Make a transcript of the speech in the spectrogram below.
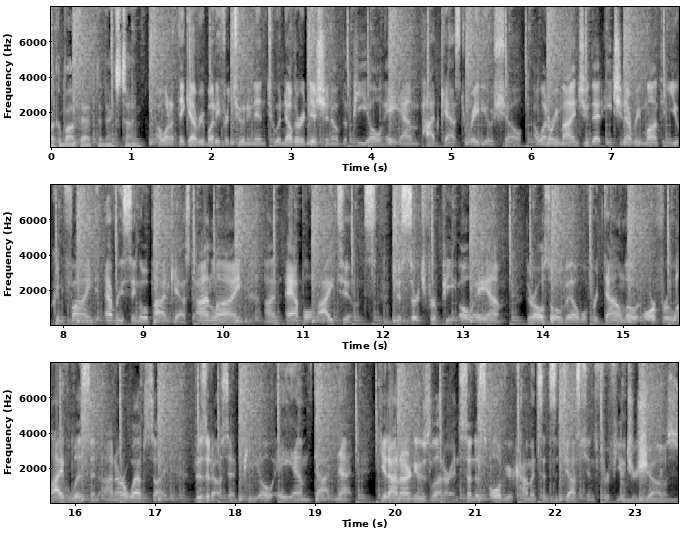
talk about that the next time. I want to thank everybody for tuning in to another edition of the POAM Podcast Radio Show. I want to remind you that each and every month you can find every single podcast online on Apple iTunes. Just search for POAM. They're also available for download or for live listen on our website. Visit us at POAM.net. Get on our newsletter and send us all of your comments and suggestions for future shows.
